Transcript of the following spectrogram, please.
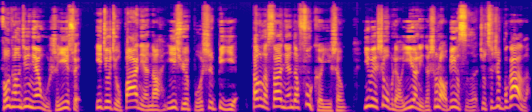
冯唐今年五十一岁，一九九八年呢，医学博士毕业，当了三年的妇科医生，因为受不了医院里的生老病死，就辞职不干了。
